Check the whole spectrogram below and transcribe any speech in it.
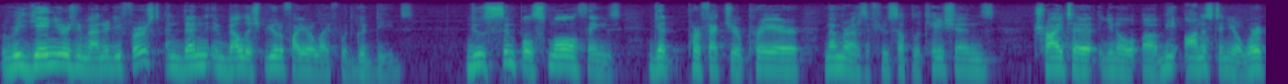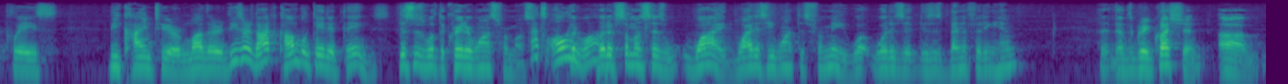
Regain your humanity first and then embellish, beautify your life with good deeds. Do simple, small things. Get, perfect your prayer, memorize a few supplications, try to, you know, uh, be honest in your workplace, be kind to your mother. These are not complicated things. This is what the Creator wants from us. That's all but, He wants. But if someone says, why? Why does He want this from me? What, what is it? Is this benefiting Him? That's a great question. Um,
